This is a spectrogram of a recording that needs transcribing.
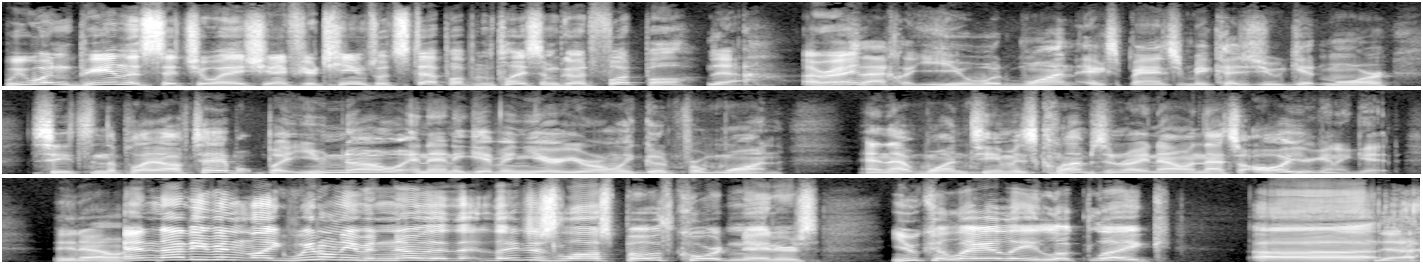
We wouldn't be in this situation if your teams would step up and play some good football. Yeah. All right. Exactly. You would want expansion because you get more seats in the playoff table. But you know, in any given year, you're only good for one. And that one team is Clemson right now, and that's all you're going to get. You know? And not even like we don't even know that that they just lost both coordinators. Uiagalelei looked like uh Yeah.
